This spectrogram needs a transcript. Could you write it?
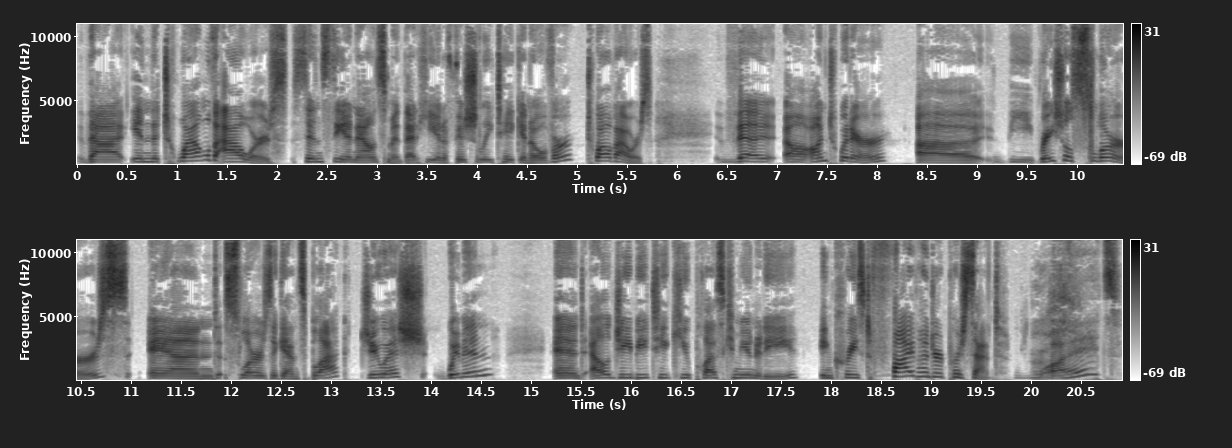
that in the 12 hours since the announcement that he had officially taken over 12 hours the uh, on Twitter, uh, the racial slurs and slurs against Black, Jewish, women, and LGBTQ plus community increased five hundred percent. What?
